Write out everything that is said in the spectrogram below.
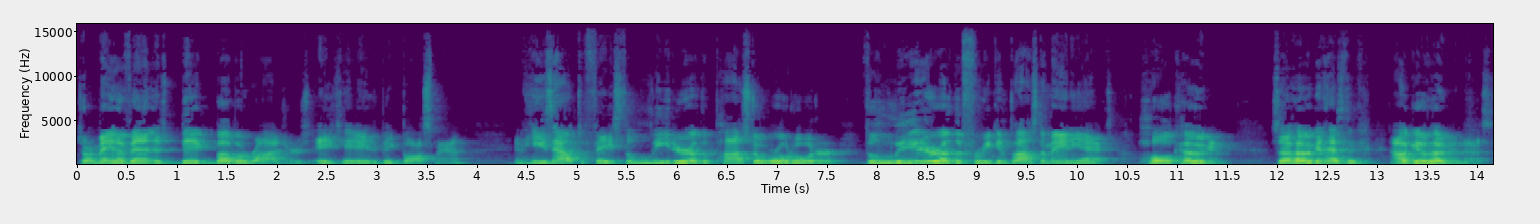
So our main event is Big Bubba Rogers, aka the Big Boss Man and he's out to face the leader of the Pasta World Order, the leader of the freaking Pasta Maniacs, Hulk Hogan. So Hogan has the. I'll give Hogan this.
